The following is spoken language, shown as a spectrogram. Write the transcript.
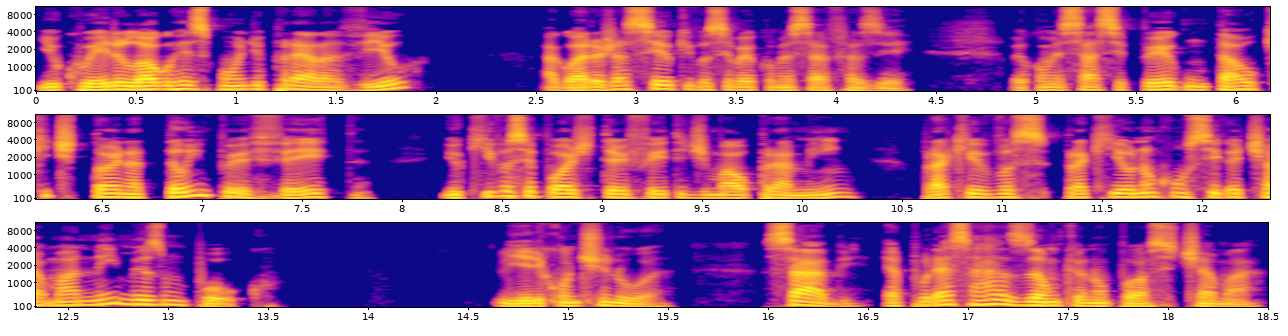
E o coelho logo responde para ela: Viu? Agora eu já sei o que você vai começar a fazer. Vai começar a se perguntar o que te torna tão imperfeita e o que você pode ter feito de mal para mim para que, que eu não consiga te amar nem mesmo um pouco. E ele continua: Sabe, é por essa razão que eu não posso te amar.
